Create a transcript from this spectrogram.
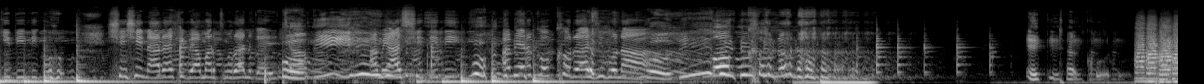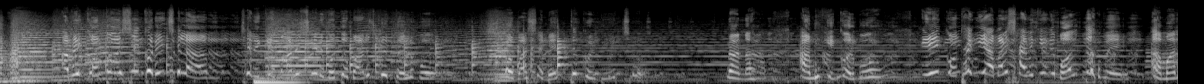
কি দিদি গো? শেষে না রাখিবে আমার পুরাণ গায়ে আমি আসছি দিদি। আমি আর কখনো আসব না। কখনো না। একই ঠাকুর? আমি কত আশা করেছিলাম ছেলেকে মানুষের মতো মানুষকে তুলবো। ও বাসা ব্যক্ত করে দিয়েছ। না না আমি কি করব? এই কথা কি আমার স্বামীকে বলতে হবে? আমার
